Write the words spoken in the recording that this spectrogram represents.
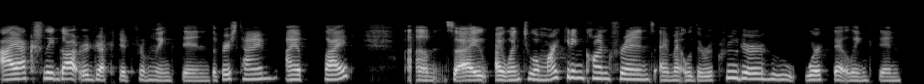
I actually got rejected from LinkedIn the first time I applied. Um, so I, I went to a marketing conference. I met with a recruiter who worked at LinkedIn,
